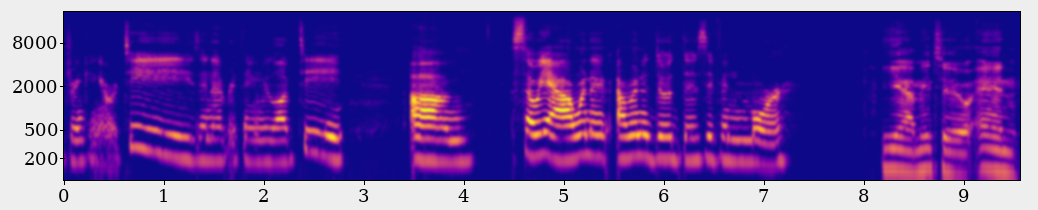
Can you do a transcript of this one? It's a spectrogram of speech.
drinking our teas and everything. We love tea. Um, so yeah, I wanna I wanna do this even more. Yeah, me too. And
